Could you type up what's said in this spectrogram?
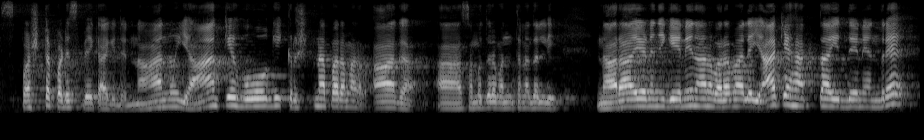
ಸ್ಪಷ್ಟಪಡಿಸಬೇಕಾಗಿದೆ, ನಾನು ಯಾಕೆ ಹೋಗಿ ಕೃಷ್ಣ ಪರಮ, ಆಗ ಆ ಸಮುದ್ರ ಮಂಥನದಲ್ಲಿ ನಾರಾಯಣನಿಗೇನೆ ನಾನು ವರಮಾಲೆ ಯಾಕೆ ಹಾಕ್ತಾ ಇದ್ದೇನೆ ಅಂದ್ರೆ,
